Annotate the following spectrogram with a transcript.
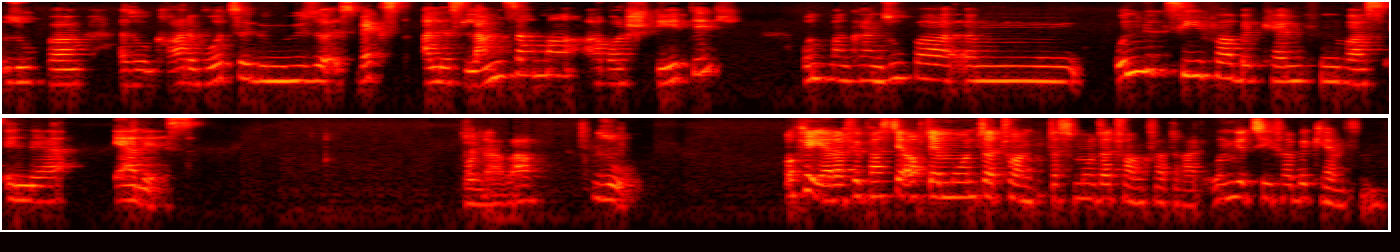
super. Also gerade Wurzelgemüse, es wächst alles langsamer, aber stetig. Und man kann super ähm, Ungeziefer bekämpfen, was in der Erde ist. Wunderbar. So. Okay, ja, dafür passt ja auch der Mond-Saturn, das Mond-Saturn-Quadrat. Ungeziefer bekämpfen.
